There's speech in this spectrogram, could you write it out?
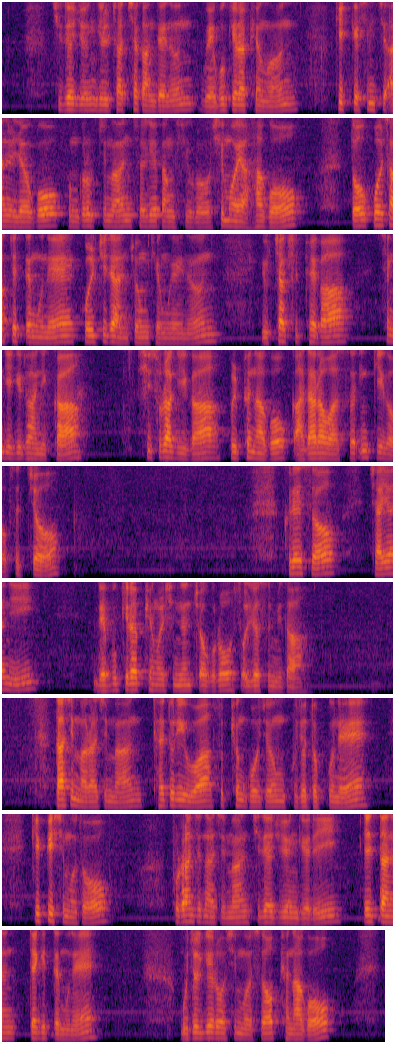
지대 연길 자체가 안 되는 외부 결합형은 깊게 심지 않으려고 번거롭지만 절개 방식으로 심어야 하고 또 골삭제 때문에 골질이 안 좋은 경우에는 유착 실패가 생기기도 하니까 시술하기가 불편하고 까다로워서 인기가 없었죠. 그래서 자연히 내부 기랍형을 심는 쪽으로 쏠렸습니다. 다시 말하지만 테두리와 수평 고정 구조 덕분에 깊이 심어도 불안전하지만 지대주 연결이 일단은 되기 때문에 무절개로 심어서 편하고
